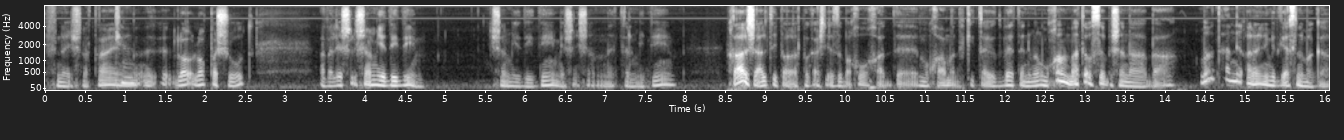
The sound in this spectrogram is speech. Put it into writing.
לפני שנתיים, כן. לא, לא פשוט, אבל יש לי שם ידידים. יש שם ידידים, יש לי שם תלמידים. בכלל שאלתי, פגשתי איזה בחור אחד, מוחמד, בכיתה י"ב, אני אומר מוחמד, מה אתה עושה בשנה הבאה? אמר, אתה נראה לי אני מתגייס למג"ב.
